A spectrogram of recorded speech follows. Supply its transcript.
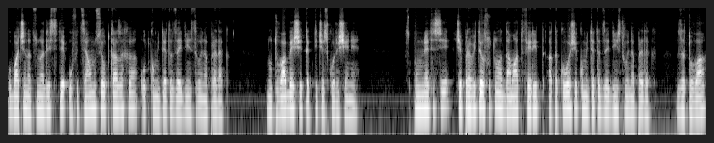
обаче националистите официално се отказаха от Комитета за единство и напредък. Но това беше тактическо решение. Спомнете си, че правителството на Дамат Ферит атакуваше Комитетът за единство и напредък, за това,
